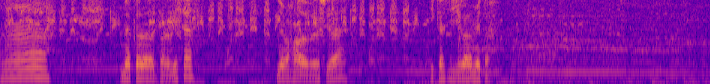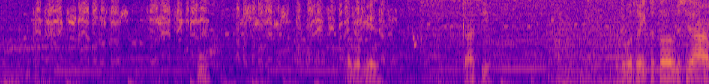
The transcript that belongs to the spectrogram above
Ah, una cara de parabrisas. No he bajado de velocidad. Y casi llego a la meta. Uf. Estamos bien. Casi. Último trayecto a toda velocidad.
